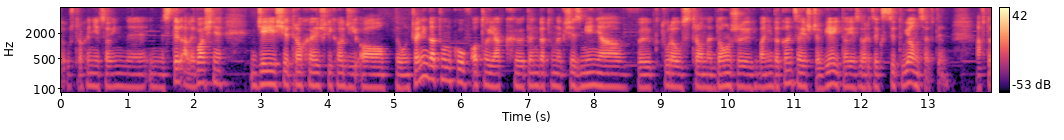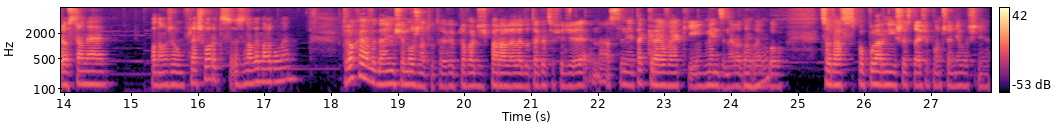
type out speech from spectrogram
to już trochę nieco inny, inny styl, ale właśnie dzieje się trochę jeśli chodzi o dołączenie gatunków, o to jak ten gatunek się zmienia, w którą stronę dąży, chyba nie do końca jeszcze wie i to jest bardzo ekscytujące w tym. A w którą stronę podążył Flashword z nowym albumem? Trochę wydaje mi się można tutaj wyprowadzić paralele do tego, co się dzieje na scenie tak krajowej, jak i międzynarodowej, Mhm. bo coraz popularniejsze staje się połączenie właśnie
